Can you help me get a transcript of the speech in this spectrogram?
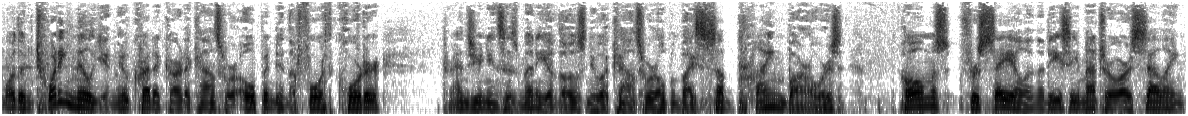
More than 20 million new credit card accounts were opened in the fourth quarter. TransUnion says many of those new accounts were opened by subprime borrowers. Homes for sale in the D.C. metro are selling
